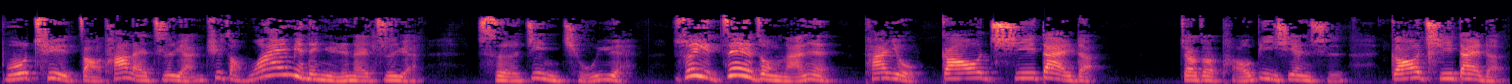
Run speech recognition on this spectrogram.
不去找他来支援，去找外面的女人来支援，舍近求远，所以这种男人他有高期待的。叫做逃避现实，高期待的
